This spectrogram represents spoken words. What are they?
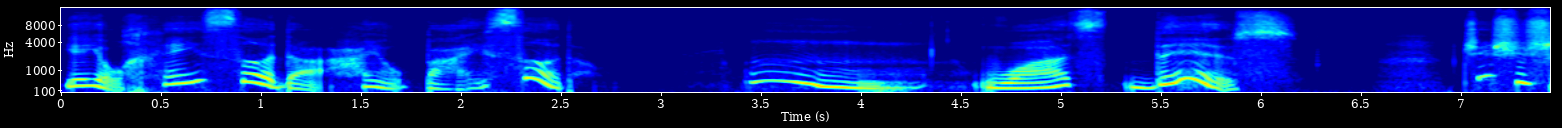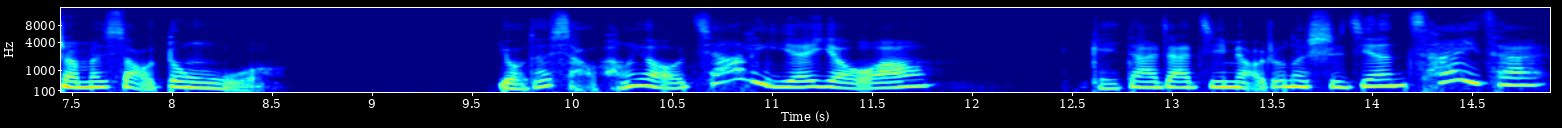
也有黑色的，还有白色的。嗯，What's this？这是什么小动物？ 有的小朋友家里也有啊，给大家几秒钟的时间猜一猜。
